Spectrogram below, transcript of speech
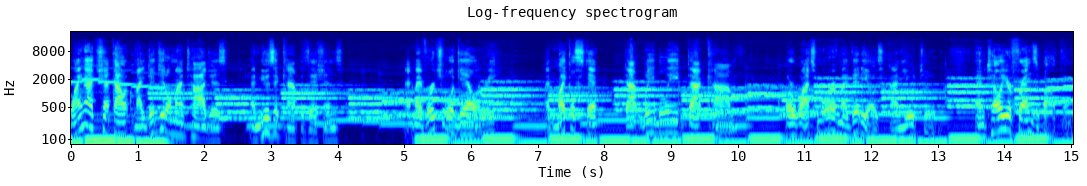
why not check out my digital montages and music compositions at my virtual gallery at michaelstick.weebly.com or watch more of my videos on YouTube and tell your friends about them.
